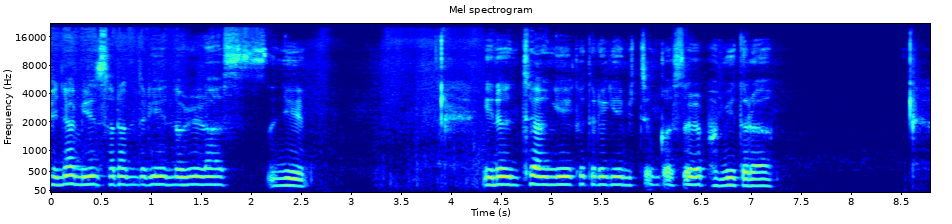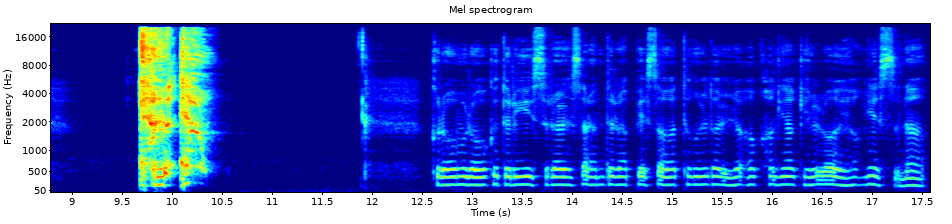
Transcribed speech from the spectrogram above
베냐민 사람들이 놀랐으니 이는 재앙이 그들에게 미친 것을 범이더라. 그러므로 그들이 이스라엘 사람들 앞에서 등을 돌려 광야 길로 향했으나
